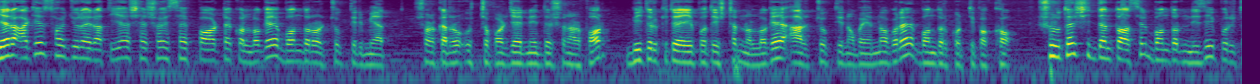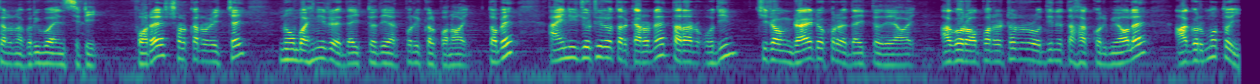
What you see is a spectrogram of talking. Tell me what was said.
ইয়ার আগে ছয় জুলাই রাতিয়া শেষ হয় সাইফ পাওয়ার টেকর লগে বন্দরের চুক্তির মেয়াদ। সরকারের উচ্চ পর্যায়ের নির্দেশনার পর বিতর্কিত এই প্রতিষ্ঠানের লগে আর চুক্তি নবায়ন নগরে বন্দর কর্তৃপক্ষ। শুরুতে সিদ্ধান্ত আছিল বন্দর নিজেই পরিচালনা করিব এনসিটি। পরে সরকারের ইচ্ছায় নৌবাহিনীর দায়িত্ব দেওয়ার পরিকল্পনা হয়। তবে আইনি জটিলতার কারণে তারার অধীন চিরং ড্রাইডকরের দায়িত্ব দেওয়া হয়। আগর অপারেটরের অধীনে তাহা কর্মী হলে আগর মতোই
